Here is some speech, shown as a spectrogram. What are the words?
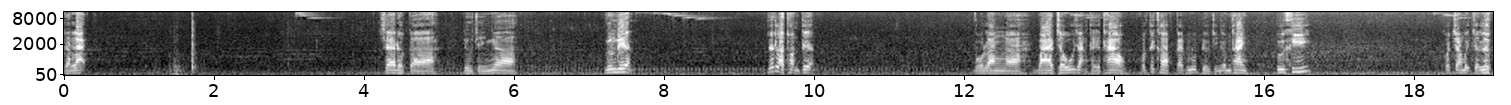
dàn lạnh. Xe được uh, điều chỉnh uh, gương điện. Rất là thuận tiện. Vô lăng uh, ba chấu dạng thể thao có tích hợp các nút điều chỉnh âm thanh túi khí có trang bị trợ lực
